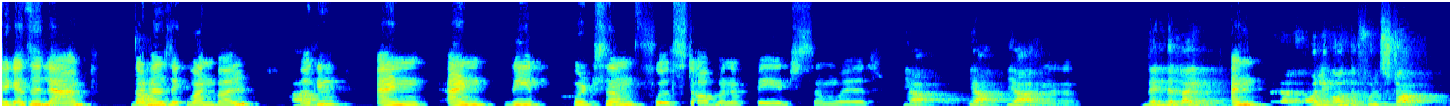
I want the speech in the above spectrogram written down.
like as a lamp that Ah. has like one bulb Ah, okay and and we put some full stop on a page somewhere yeah yeah yeah yeah. Then the light and are falling on the full stop.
